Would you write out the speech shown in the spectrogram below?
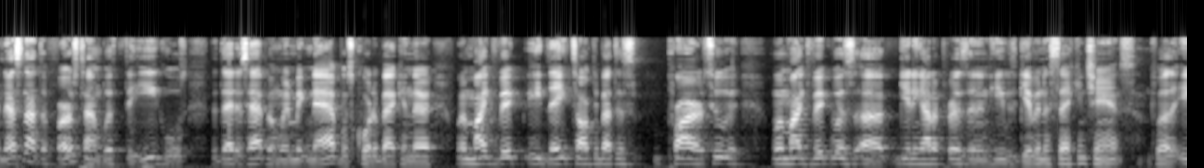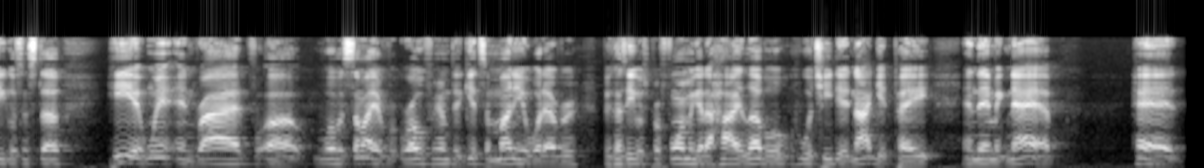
and that's not the first time with the Eagles that that has happened. When McNabb was quarterback in there, when Mike Vick, he, they talked about this prior to it. When Mike Vick was uh, getting out of prison, and he was given a second chance for the Eagles and stuff he had went and ride for, uh, what was somebody rode for him to get some money or whatever because he was performing at a high level, which he did not get paid. And then McNabb had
